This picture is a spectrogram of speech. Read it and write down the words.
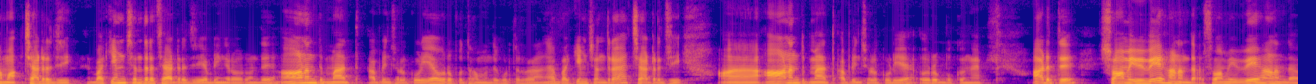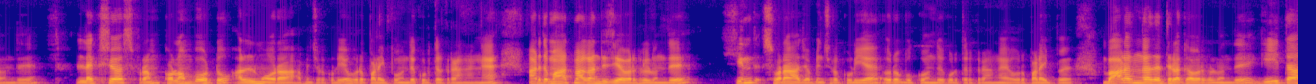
ஆமாம் சாட்டர்ஜி. பக்கிம் சந்திர சாட்டர்ஜி அப்படிங்கிறவர் வந்து ஆனந்த் மேத் அப்படின்னு சொல்லக்கூடிய ஒரு புத்தகம் வந்து கொடுத்துருக்குறாங்க. பக்கிம் சந்திர சாட்டர்ஜி ஆனந்த் மேத் அப்படின்னு சொல்லக்கூடிய ஒரு புக்குங்க அடுத்து சுவாமி விவேகானந்தா. சுவாமி விவேகானந்தா வந்து lectures from Colombo to Almora அப்படின்னு சொல்லக்கூடிய ஒரு படைப்பு வந்து கொடுத்துருக்குறாங்க அடுத்து மகாத்மா காந்திஜி அவர்கள் வந்து ஹிந்த் ஸ்வராஜ் அப்படின்னு சொல்லக்கூடிய ஒரு புக் வந்து கொடுத்துருக்குறாங்க ஒரு படைப்பு. பாலகங்காதர் திலக் அவர்கள் வந்து கீதா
